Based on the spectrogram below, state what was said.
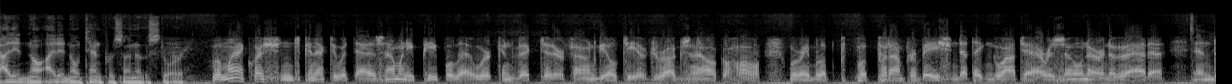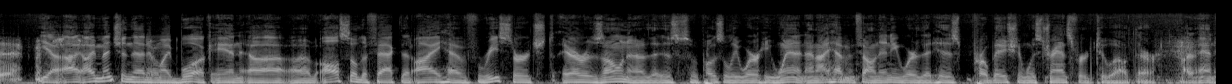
I didn't know. I didn't know ten percent of the story. Well, my question connected with that is how many people that were convicted or found guilty of drugs and alcohol were able to p- put on probation that they can go out to Arizona or Nevada and uh, Yeah, I, I mentioned that in my book, and uh, uh, also the fact that I have researched Arizona, that is supposedly where he went, and I haven't found anywhere that his probation was transferred to out there. Uh, and,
